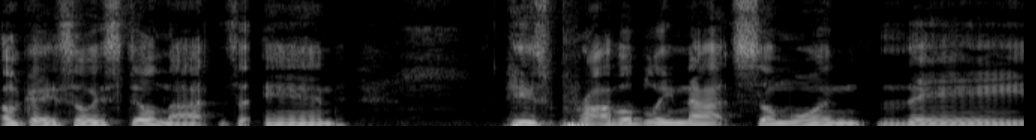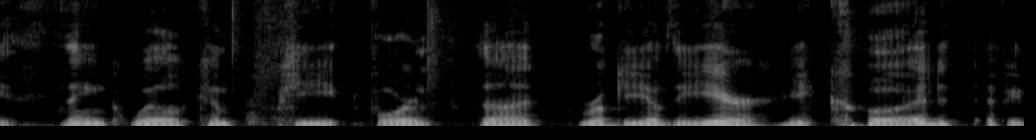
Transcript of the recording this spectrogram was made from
okay, so he's still not. And he's probably not someone they think will compete for the rookie of the year. He could if he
